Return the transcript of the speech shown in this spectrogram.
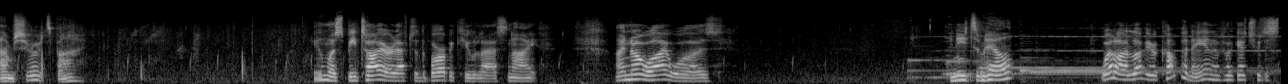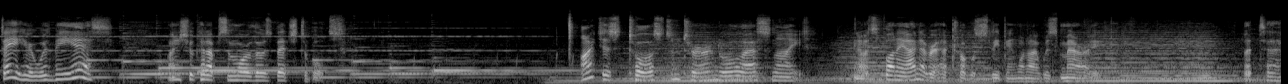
I'm sure it's fine. You must be tired after the barbecue last night. I know I was. You need some help? Well, I love your company, and if I get you to stay here with me, yes. Why don't you cut up some more of those vegetables? I just tossed and turned all last night. You know, it's funny, I never had trouble sleeping when I was married. But uh,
